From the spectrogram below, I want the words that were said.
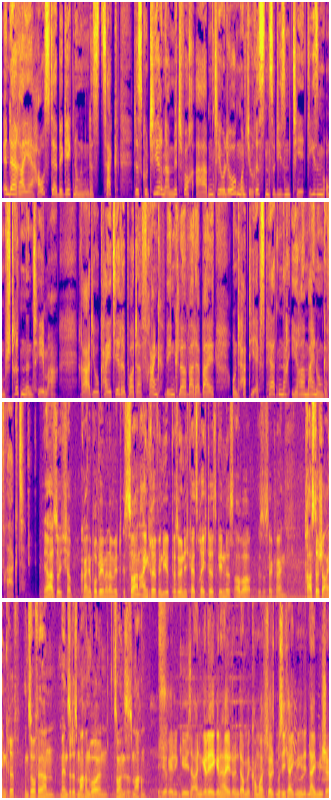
In der Reihe Haus der Begegnungen des Zack diskutieren am Mittwochabend Theologen und Juristen zu diesem, The diesem umstrittenen Thema. Radio KIT-Reporter Frank Winkler war dabei und hat die Experten nach ihrer Meinung gefragt. Ja, also ich habe keine Probleme damit. Ist zwar ein Eingriff in die Persönlichkeitsrechte des Kindes, aber es ist ja kein drastischer Eingriff. Insofern, wenn sie das machen wollen, sollen sie es machen. Das ist eine religiöse Angelegenheit und damit man, sollte man sich eigentlich nicht einmischen.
